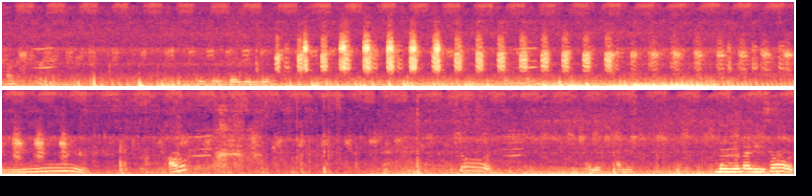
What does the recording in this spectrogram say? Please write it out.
เอาเดี๋ยวๆใจเย็นๆ อืมเอาเชิดเอาเลยเอาเลย มือนาลีเชิด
